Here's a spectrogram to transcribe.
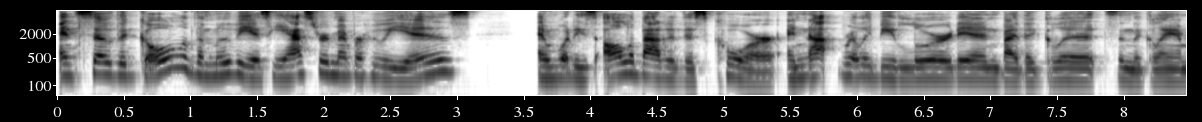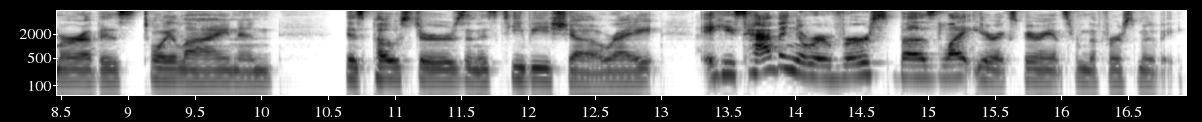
And so the goal of the movie is he has to remember who he is and what he's all about at his core and not really be lured in by the glitz and the glamour of his toy line and his posters and his TV show, right? He's having a reverse Buzz Lightyear experience from the first movie.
